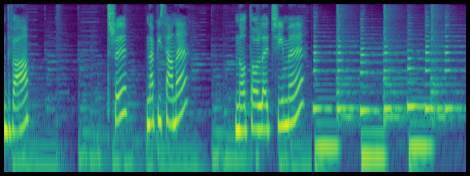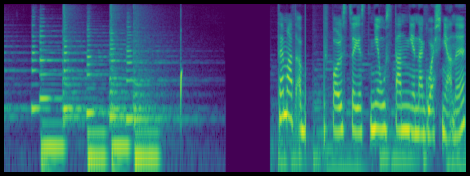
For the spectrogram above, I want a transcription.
dwa, trzy. Napisane? No to lecimy. Temat aborcji Polsce jest nieustannie nagłaśniany,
